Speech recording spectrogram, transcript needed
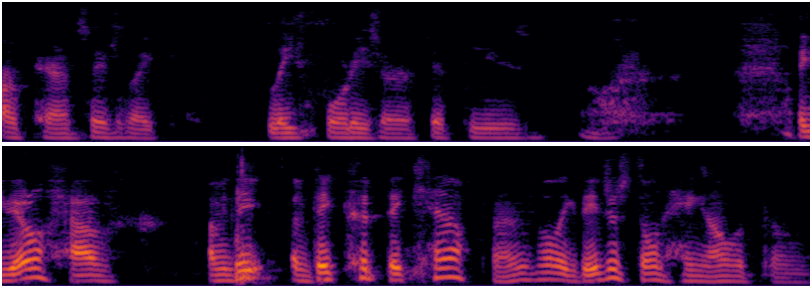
our parents' age, like late forties or fifties, like they don't have. I mean, they they could they can have friends, but like they just don't hang out with them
